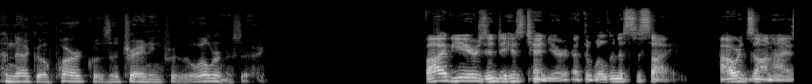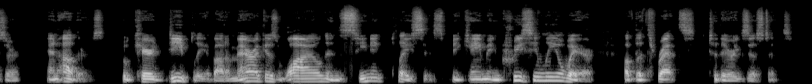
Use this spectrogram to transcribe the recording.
And Echo Park was the training for the Wilderness Act. Five years into his tenure at the Wilderness Society, Howard Zahniser and others who cared deeply about America's wild and scenic places became increasingly aware of the threats to their existence.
